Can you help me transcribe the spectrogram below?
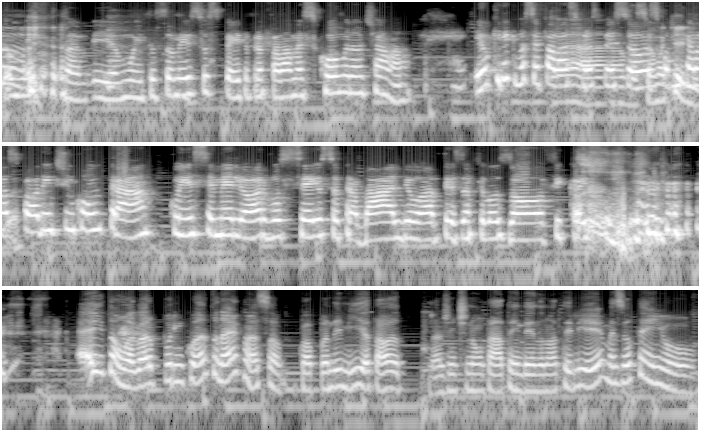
Sou muito fã, Bia, muito. Sou meio suspeita para falar, mas como não te amar? Eu queria que você falasse ah, para as pessoas é como que elas podem te encontrar, conhecer melhor você e o seu trabalho, a artesã filosófica e é, então, agora por enquanto, né, com essa com a pandemia e tal, a gente não está atendendo no ateliê, mas eu tenho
